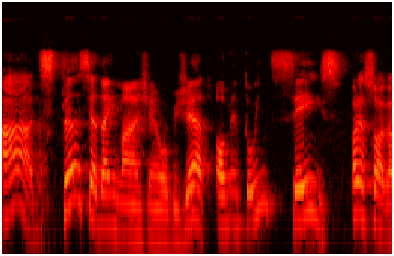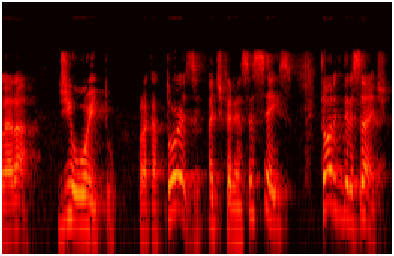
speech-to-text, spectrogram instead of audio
a distância da imagem ao objeto aumentou em 6. Olha só, galera, de 8 para 14, a diferença é 6. Então, olha que interessante.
